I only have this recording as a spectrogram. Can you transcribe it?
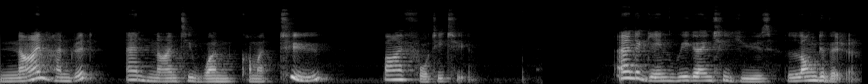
991,2 by 42. And again, we're going to use long division.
